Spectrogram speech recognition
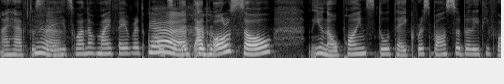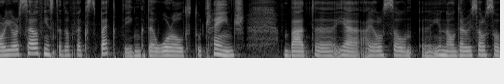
I have to yeah. say, it's one of my favorite quotes. Yeah. and, and also, you know, points to take responsibility for yourself instead of expecting the world to change. But uh, yeah, I also, uh, you know, there is also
